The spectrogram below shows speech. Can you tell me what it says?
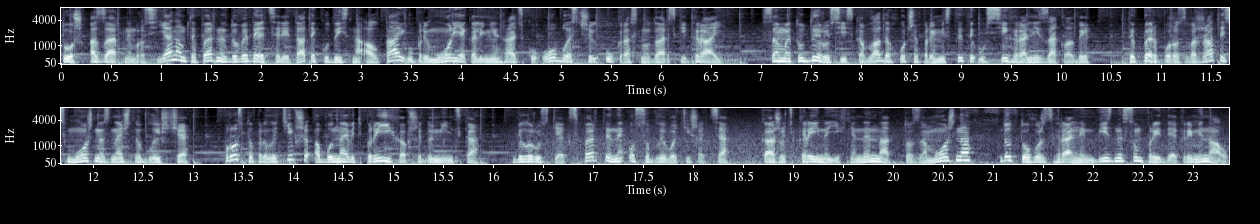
Тож азартним росіянам тепер не доведеться літати кудись на Алтай, у Примор'я, Калінінградську область чи у Краснодарський край. Саме туди російська влада хоче перемістити усі гральні заклади. Тепер порозважатись можна значно ближче, просто прилетівши або навіть приїхавши до Мінська. Білоруські експерти не особливо тішаться. кажуть, країна їхня не надто заможна, до того ж з гральним бізнесом прийде кримінал.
